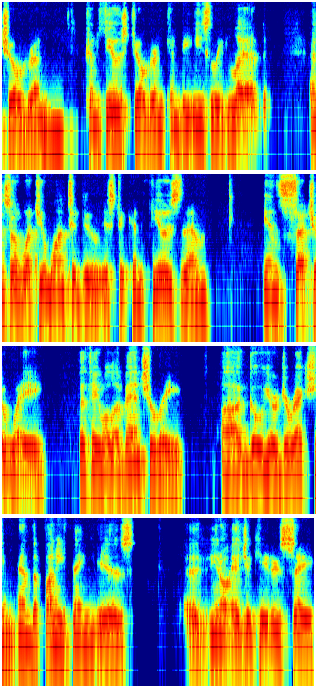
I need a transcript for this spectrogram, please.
children, confused children can be easily led. And so what you want to do is to confuse them in such a way that they will eventually uh, go your direction. And the funny thing is, uh, you know, educators say,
